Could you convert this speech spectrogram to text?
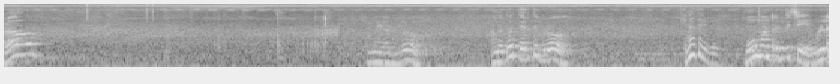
ஹலோ ப்ரோ அங்கே ஏதோ தெரியுது ப்ரோ என்ன தெரியுது மூமெண்ட் இருந்துச்சு உள்ள.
